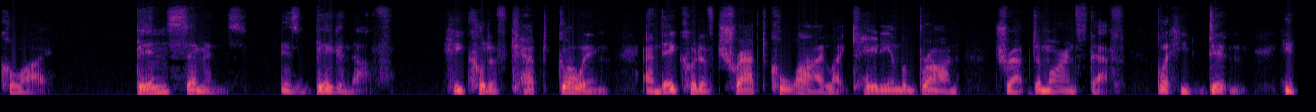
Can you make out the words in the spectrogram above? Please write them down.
Kawhi. Ben Simmons is big enough. He could have kept going, and they could have trapped Kawhi like KD and LeBron trapped DeMar and Steph, but he didn't. He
